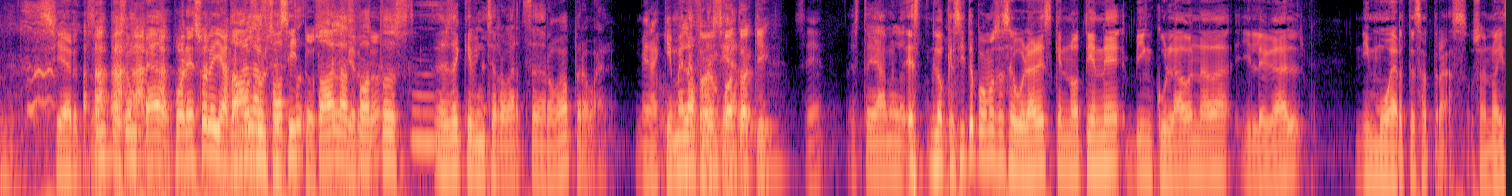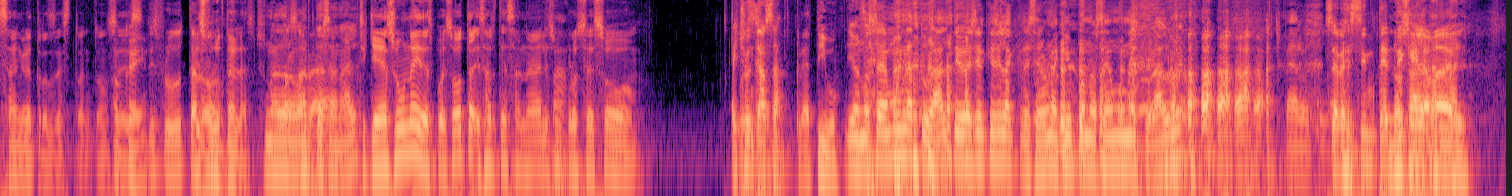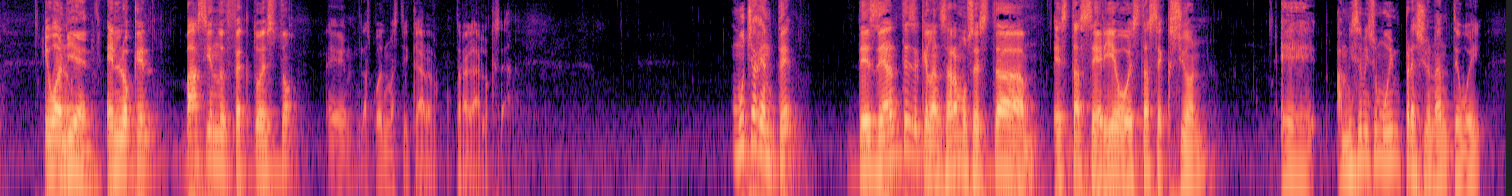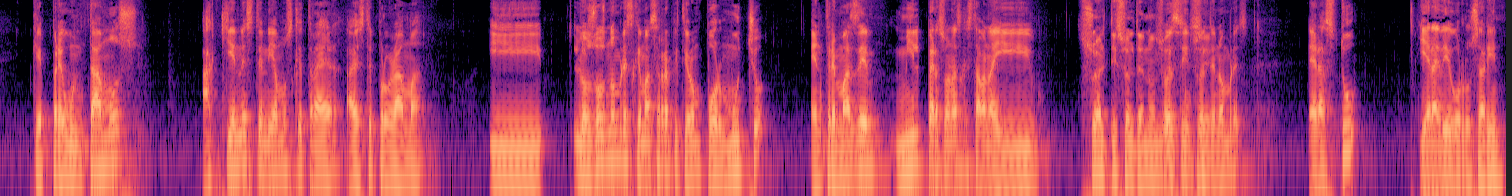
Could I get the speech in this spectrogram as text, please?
cierto. Es un, es un pedo. Por eso le llamamos Todas dulcecitos. fotos- todas las ¿cierto? fotos es de que pinche Roberto se drogó, pero bueno. Mira, aquí me la Tomen ofrecieron. foto aquí. Sí, esto ya me lo... Es- lo que sí te podemos asegurar es que no tiene vinculado nada ilegal ni muertes atrás. O sea, no hay sangre atrás de esto. Entonces, Ok. Disfrútalo. disfrútalas. es una droga artesanal. Si quieres una y después otra, es artesanal, es Va. un proceso Hecho en casa. creativo. Digo, no se ve muy natural. Te iba a decir que si la crecieron aquí, pues no se ve muy natural, güey. Pero, pues, Se ve sintética No y la madre. mal. Y bueno, Bien. en lo que va haciendo efecto esto, eh, las puedes masticar, tragar, lo que sea. Mucha gente, desde antes de que lanzáramos esta, esta serie o esta sección, eh, a mí se me hizo muy impresionante, güey, que preguntamos a quiénes teníamos que traer a este programa y los dos nombres que más se repitieron por mucho, entre más de mil personas que estaban ahí Suelte y suelte nombres. suelte y suelte Sí. nombres, eras tú y era Diego Rusarín.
